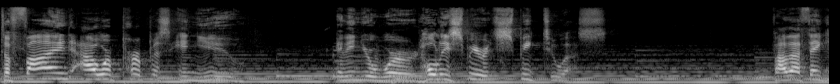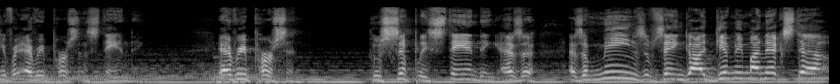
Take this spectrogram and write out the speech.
to find our purpose in you and in your word. Holy Spirit, speak to us. Father, I thank you for every person standing, every person who's simply standing as a, as a means of saying, God, give me my next step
